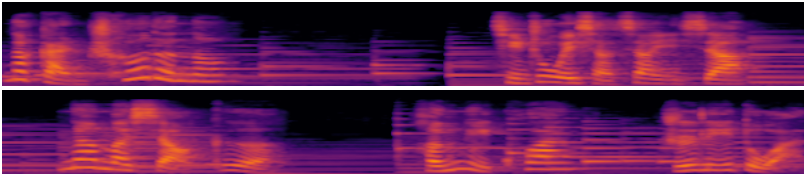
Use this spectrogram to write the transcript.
那赶车的呢？请诸位想象一下，那么小个，横里宽，直里短，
